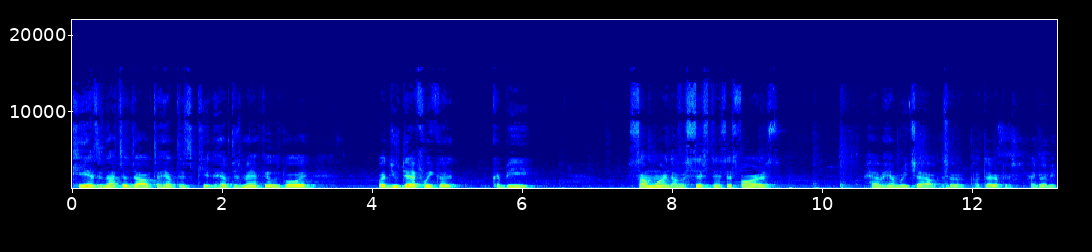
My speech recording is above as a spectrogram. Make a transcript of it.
Kids, it's not your job to help this kid, help this man fill his void. But you definitely could could be someone of assistance as far as having him reach out to a therapist. Hey, baby.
